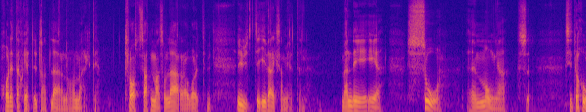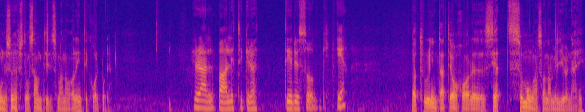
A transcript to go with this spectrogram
har detta skett utan att lärarna har märkt det. Trots att man som lärare har varit ute i verksamheten. Men det är så eh, många situationer som uppstår samtidigt som man har inte koll på det. Hur allvarligt tycker du att det du såg är? Jag tror inte att jag har eh, sett så många sådana miljöer, nej.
